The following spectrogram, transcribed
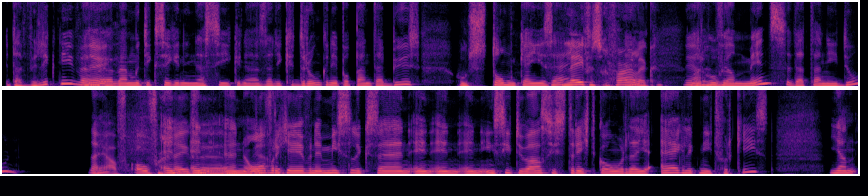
dat wil ik niet. Wat, wat moet ik zeggen in dat ziekenhuis? Dat ik gedronken heb op antabus? Hoe stom kan je zijn? Levensgevaarlijk. Ja. Maar hoeveel mensen dat dan niet doen? Nou ja, of En, overgeven. en, en overgeven en misselijk zijn en, en, en in situaties terechtkomen waar dat je eigenlijk niet voor kiest. Jan,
